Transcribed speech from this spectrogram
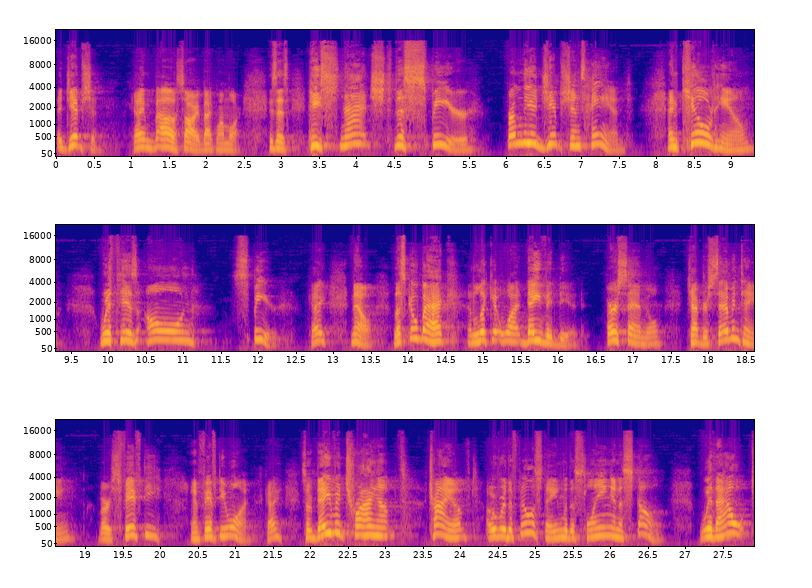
Egyptian. Okay? Oh, sorry, back one more. It says, he snatched the spear from the Egyptian's hand and killed him with his own spear. Okay? Now, let's go back and look at what David did. 1 Samuel chapter 17, verse 50 and 51. Okay? So David triumphed, triumphed over the Philistine with a sling and a stone. Without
